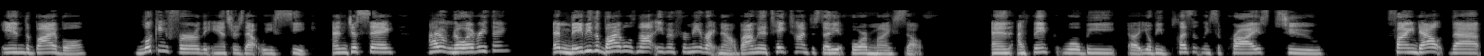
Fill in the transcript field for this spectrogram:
in the Bible looking for the answers that we seek and just saying, I don't know everything. And maybe the Bible's not even for me right now, but I'm going to take time to study it for myself. And I think we'll be, uh, you'll be pleasantly surprised to find out that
